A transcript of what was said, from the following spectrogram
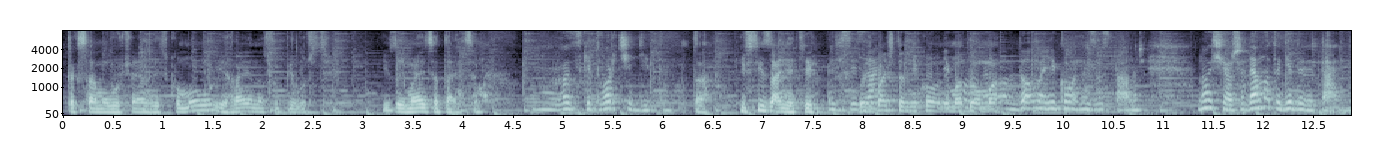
так само вивчає англійську мову і грає на супілочці. І займається танцями. Ну, творчі діти. Так. І всі зайняті. І всі Ви ж зайняті. бачите, нікого нема вдома. нема вдома, нікого не зустанеш. Ну що ж, ідемо тоді до вітальні.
